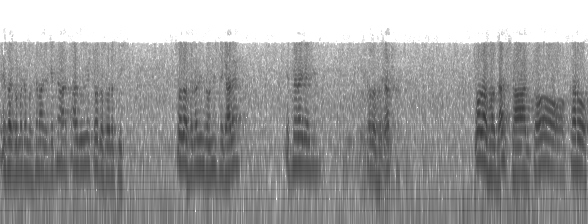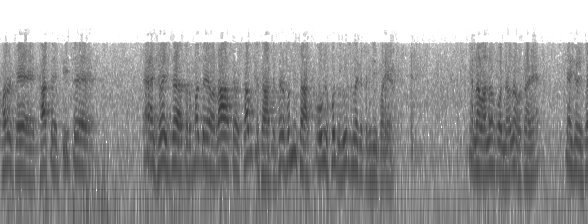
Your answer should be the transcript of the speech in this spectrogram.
ایسا حکومت مسلمہ کے کتنے سال ہوئے چودہ سو انتیس۔ چودہ سو انتیس کو انیس نکالے۔ کتنے رہ گئے جی؟ چودہ سو دس۔ چودہ سو دس سال تو کرو فرق ہے، کھاتے، پیتے ایش ویش اور مزے اور رات اور سب کے ساتھ صرف انیس سال، وہ بھی خود حضور سے لے کے تکلیف پڑے اللہ والوں کو اندازہ ہوتا ہے کہ جو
